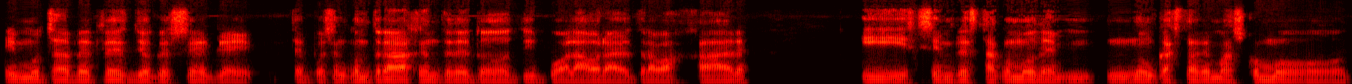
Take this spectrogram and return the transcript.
Y muchas veces yo que sé que te puedes encontrar a gente de todo tipo a la hora de trabajar y siempre está como de, nunca está de más como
